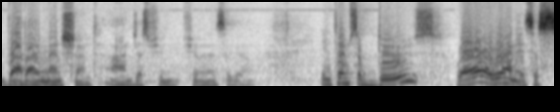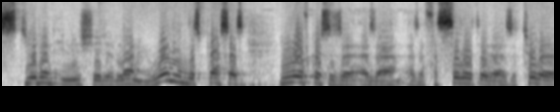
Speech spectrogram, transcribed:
that I mentioned uh, just a few, few minutes ago. In terms of do's, well, again, it's a student-initiated learning. Really, in this process, you, of course, as a, as a, as a facilitator, as a tutor,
